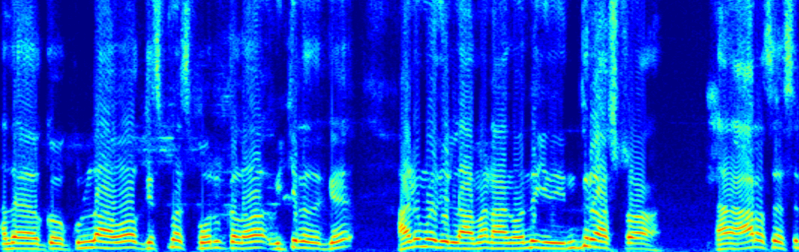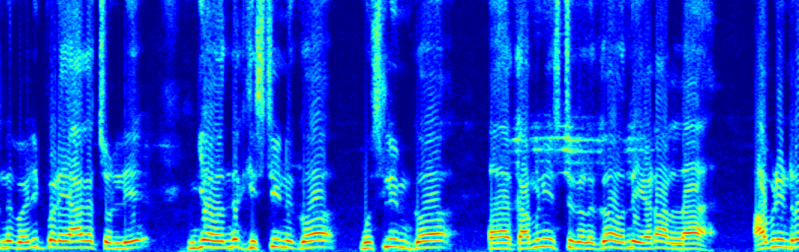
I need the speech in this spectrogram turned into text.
அந்த குல்லாவோ கிறிஸ்மஸ் பொருட்களோ விற்கிறதுக்கு அனுமதி இல்லாமல் நாங்கள் வந்து இது இந்து ராஷ்டிரம் நாங்கள் ஆர்எஸ்எஸ்ன்னு வெளிப்படையாக சொல்லி இங்கே வந்து கிறிஸ்டினுக்கோ முஸ்லீமுக்கோ கம்யூனிஸ்ட்டுகளுக்கோ கம்யூனிஸ்டுகளுக்கோ வந்து இடம் இல்லை அப்படின்ற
